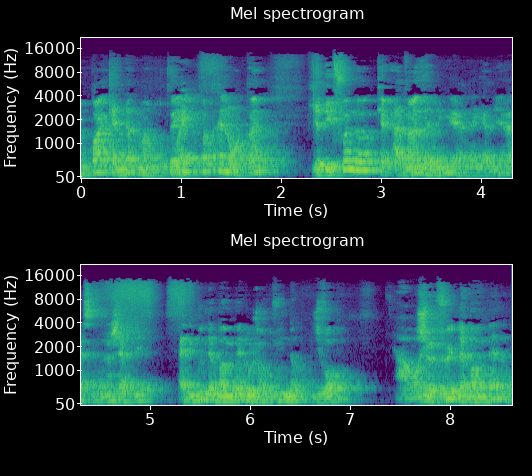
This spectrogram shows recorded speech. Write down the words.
bout, pas en canette, mais en bouteille, Ouais. pas très longtemps. Puis il y a des fois, là, qu'avant d'aller à la Gabière à Saint-Jean, j'appelais, avez-vous de la bombelle aujourd'hui? Non, je vais pas. Ah Je veux de la bombelle.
